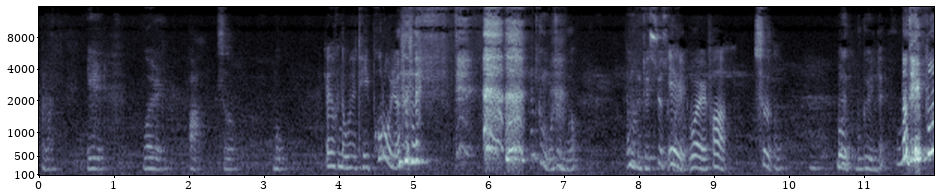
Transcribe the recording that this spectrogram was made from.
잠깐. 일, 월, 화, 수, 목. 야, 너 근데 오늘 데이 포로 올렸는데? 그럼 어제 뭐야? 오늘 대수였어. 1, 월, 화, 수. 뭐 목요일인데? 너 데이 포로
